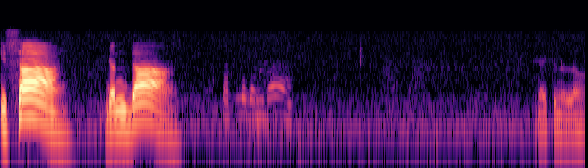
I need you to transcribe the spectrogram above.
Isa. Ganda. Tatlo ganda. Na ito na lang.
